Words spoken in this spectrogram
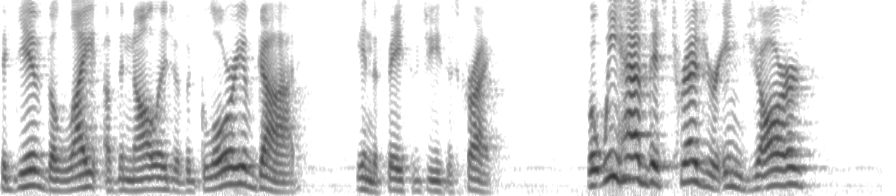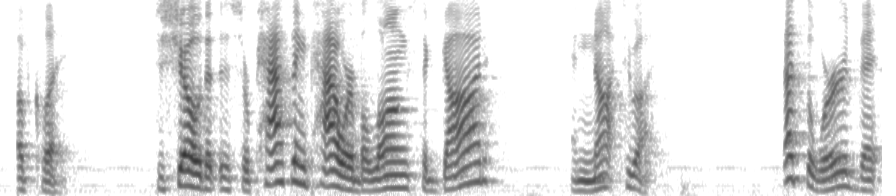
to give the light of the knowledge of the glory of God in the face of Jesus Christ. But we have this treasure in jars of clay to show that the surpassing power belongs to God and not to us. That's the word that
